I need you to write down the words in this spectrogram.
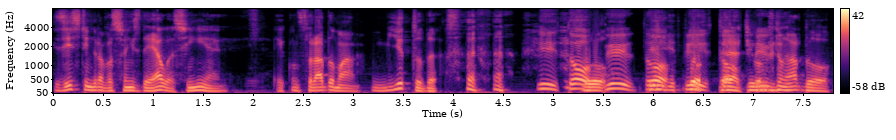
Existem gravações dela, assim, é, é considerado uma mito da. Mito, mito, mito. É, do,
